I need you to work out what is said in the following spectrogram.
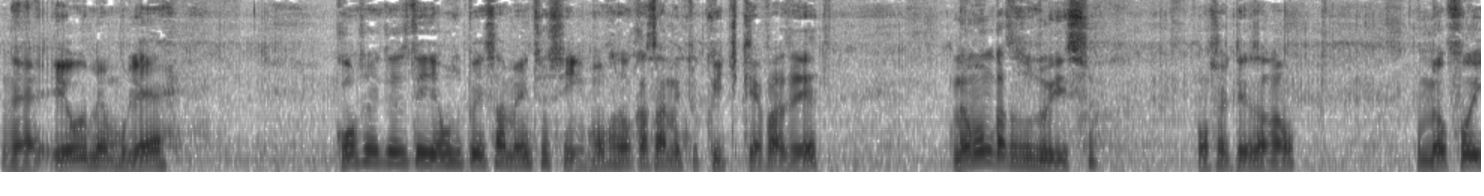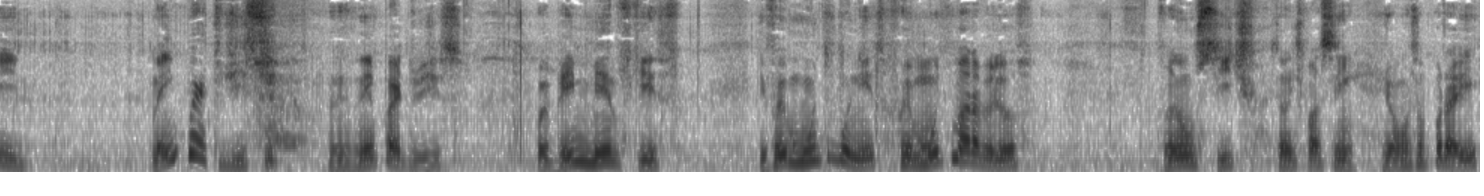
né? Eu e minha mulher, com certeza teríamos um pensamento assim, vamos fazer um casamento que a gente quer fazer. Não vamos gastar tudo isso, com certeza não. O meu foi nem perto disso, nem perto disso. Foi bem menos que isso. E foi muito bonito, foi muito maravilhoso. Foi num sítio, então tipo assim, já começou por aí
